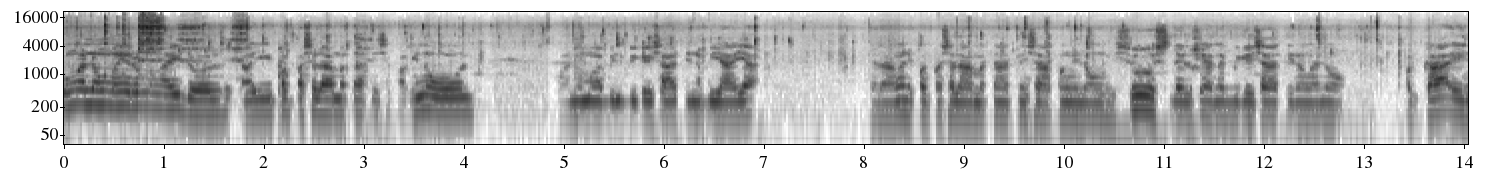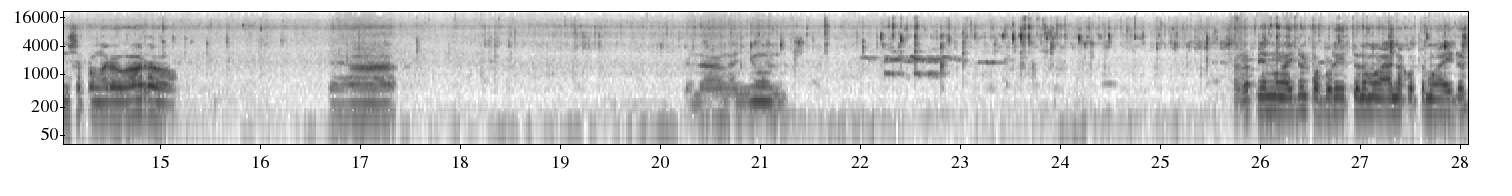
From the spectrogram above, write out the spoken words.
Kung anong mayroong mga idol, ay pagpasalamat natin sa Panginoon. Kung anong mga binibigay sa atin na biyaya. Kailangan ipagpasalamat natin sa Panginoong Hesus dahil siya nagbigay sa atin ng ano, pagkain sa pangaraw-araw. Kaya kailangan yun. Sarap yan mga idol. Paborito ng mga anak ko to mga idol.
